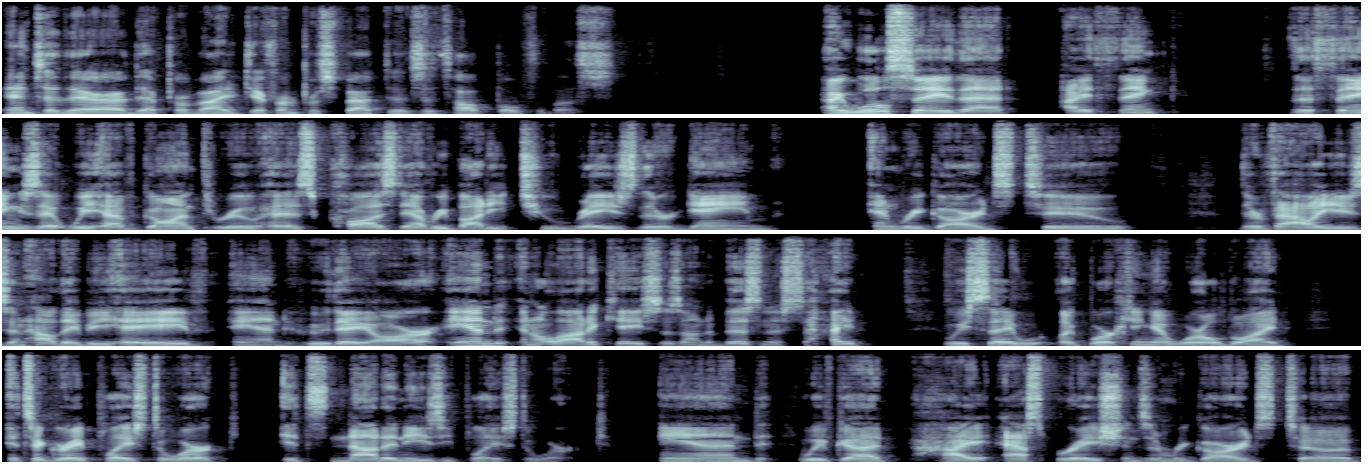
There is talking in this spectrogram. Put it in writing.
into there that provide different perspectives has helped both of us. I will say that I think the things that we have gone through has caused everybody to raise their game in regards to their values and how they behave and who they are. And in a lot of cases on the business side, we say, like working at Worldwide, it's a great place to work. It's not an easy place to work. And we've got high aspirations in regards to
